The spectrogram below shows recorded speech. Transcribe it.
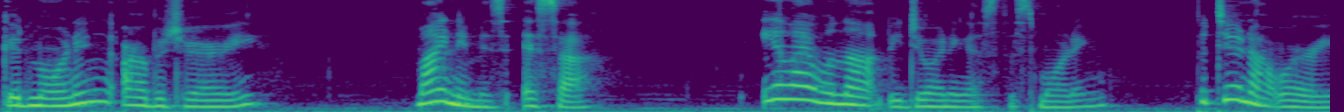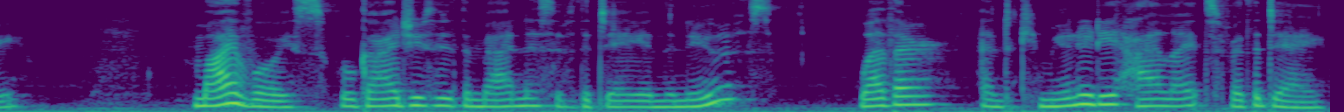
Good morning, Arbitrary. My name is Issa. Eli will not be joining us this morning, but do not worry. My voice will guide you through the madness of the day in the news, weather, and community highlights for the day.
